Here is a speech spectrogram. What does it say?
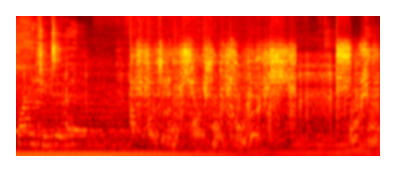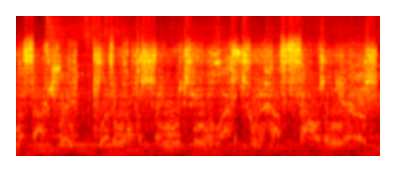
Why did you do it? I didn't touch my codex. Working in the factory, living out the same routine the last two and a half thousand years.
